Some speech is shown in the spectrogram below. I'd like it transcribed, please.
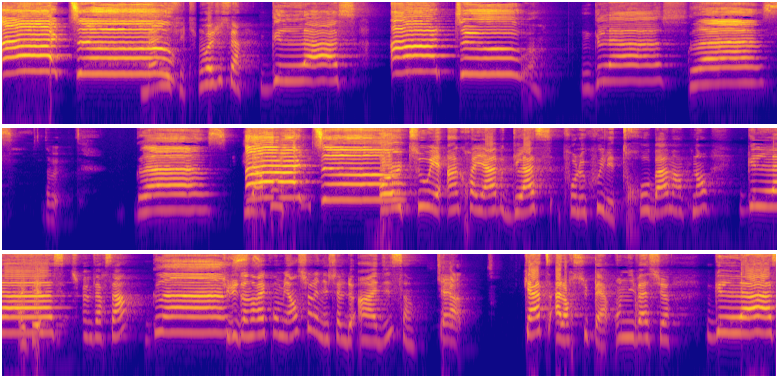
R2 Magnifique. On va juste faire glace R2 Glace. Glass. Attends un peu. Glass. Il a un peu- R2 R2 est incroyable. Glace, pour le coup, il est trop bas maintenant. Glace. Tu peux me faire ça? Glass. Tu lui donnerais combien sur une échelle de 1 à 10 4. 4. Alors super, on y va sur glace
